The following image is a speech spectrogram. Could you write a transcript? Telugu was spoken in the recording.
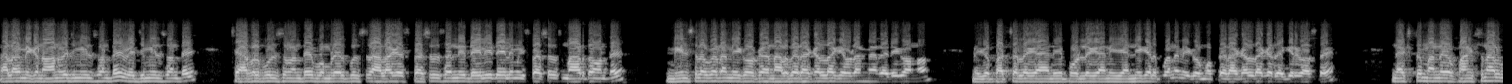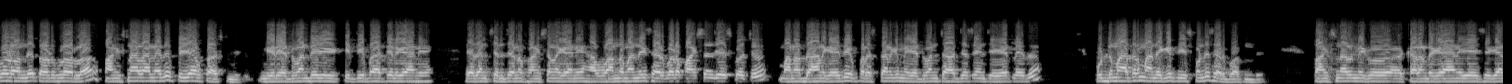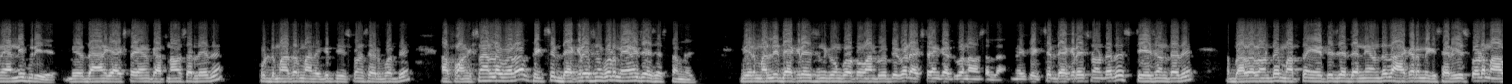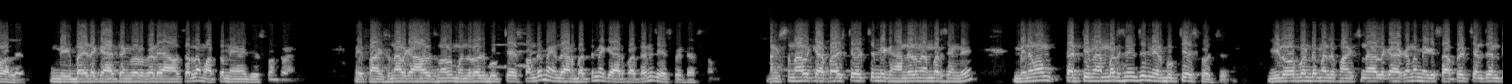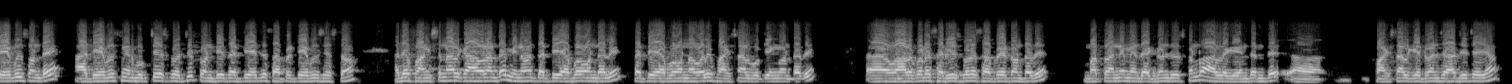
అలా మీకు నాన్ వెజ్ మీల్స్ ఉంటాయి వెజ్ మీల్స్ ఉంటాయి చేపల పులుసులు ఉంటాయి బొమ్మడాయిల పులుసులు అలాగే స్పెషల్స్ అన్ని డైలీ డైలీ మీకు స్పెషల్స్ మారుతూ ఉంటాయి. మీల్స్లో కూడా మీకు ఒక నలభై రకాల దాకా ఇవ్వడానికి మేము రెడీగా ఉన్నాం. మీకు పచ్చళ్ళు కానీ పొడులు కానీ ఇవన్నీ కలుపుకొని మీకు ముప్పై రకాల దాకా దగ్గరికి వస్తాయి. నెక్స్ట్ మన ఫంక్షన్ హాల్ కూడా ఉంది థర్డ్ ఫ్లోర్లో. ఫంక్షన్ హాల్ అనేది ఫ్రీ ఆఫ్ కాస్ట్ మీకు. మీరు ఎటువంటి కిట్టి పార్టీలు కానీ ఏదైనా చిన్న చిన్న ఫంక్షన్లు కానీ వంద మందికి సరిపడా ఫంక్షన్ చేసుకోవచ్చు. మన దానికైతే ప్రస్తుతానికి మీకు ఎటువంటి ఛార్జెస్ ఏం చేయట్లేదు. ఫుడ్ మాత్రం మన దగ్గర తీసుకుంటే సరిపోతుంది. ఫంక్షన్ హాల్ మీకు కరెంట్ కానీ ఏసీ కానీ అన్ని ఫ్రీ మీరు దానికి ఎక్స్ట్రా ఏం కట్టనవసరం అవసరం లేదు. ఫుడ్ మాత్రం మన దగ్గర తీసుకొని సరిపోద్ది. ఆ ఫంక్షన్ హాల్లో కూడా ఫిక్స్డ్ డెకరేషన్ కూడా మేమే చేసేస్తాం మీకు. మీరు మళ్ళీ డెకరేషన్కి ఇంకొక వన్ రూపీ కూడా ఎక్స్ట్రా కట్టుకుని అవసరం మీకు ఫిక్స్డ్ డెకరేషన్ ఉంటుంది స్టేజ్ ఉంటుంది బలాలు ఉంటాయి మొత్తం ఏ టు జెడ్ అన్ని ఉంటుంది. ఆఖరి మీకు సర్వీస్ కూడా మావాలి మీకు బయట క్యాటరింగ్ కూడా అవసరం మొత్తం మేమే చూసుకుంటాం మీరు ఫంక్షన్ హాల్ కావాల్సిన వాళ్ళు ముందు రోజు బుక్ చేసుకుంటే మేము దాన్ని బట్టి మీకు ఏర్పాటు అనేది చేసి పెట్టేస్తాం. ఫంక్షన్ హాల్ కెపాసిటీ వచ్చి మీకు హండ్రెడ్ మెంబర్స్ అండి. మినిమం థర్టీ మెంబర్స్ నుంచి మీరు బుక్ చేసుకోవచ్చు. ఈ లోపంటే మళ్ళీ ఫంక్షన్ హాల్ కాకుండా మీకు సపరేట్ చిన్న చిన్న టేబుల్స్ ఉంటాయి. ఆ టేబుల్స్ మీరు బుక్ చేసుకోవచ్చు. ట్వంటీ థర్టీ అయితే సపరేట్ టేబుల్స్ ఇస్తాం. అదే ఫంక్షన్ హాల్ కావాలంటే మినిమం థర్టీ అబవ్ ఉండాలి. థర్టీ అబవ్ ఉన్న వాళ్ళకి ఫంక్షన్ హాల్ బుకింగ్ ఉంటుంది. వాళ్ళు కూడా సర్వీస్ కూడా సపరేట్ ఉంటుంది. మొత్తం అన్ని మేము దగ్గర చూసుకుంటాం. వాళ్ళకి ఏంటంటే ఫంక్షన్ హాల్కి ఎటువంటి ఛార్జ్ చేయం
